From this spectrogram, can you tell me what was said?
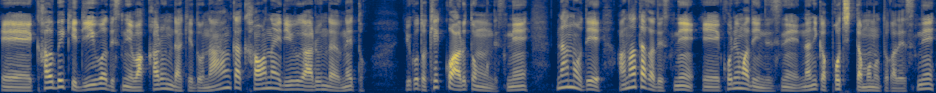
えー、買うべき理由はですね、わかるんだけど、なんか買わない理由があるんだよね、ということ結構あると思うんですね。なので、あなたがですね、えー、これまでにですね、何かポチったものとかですね、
